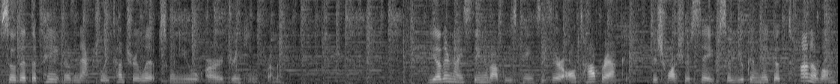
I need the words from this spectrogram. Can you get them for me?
so that the paint doesn't actually touch your lips when you are drinking from it. The other nice thing about these paints is they're all top rack dishwasher safe, so you can make a ton of them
